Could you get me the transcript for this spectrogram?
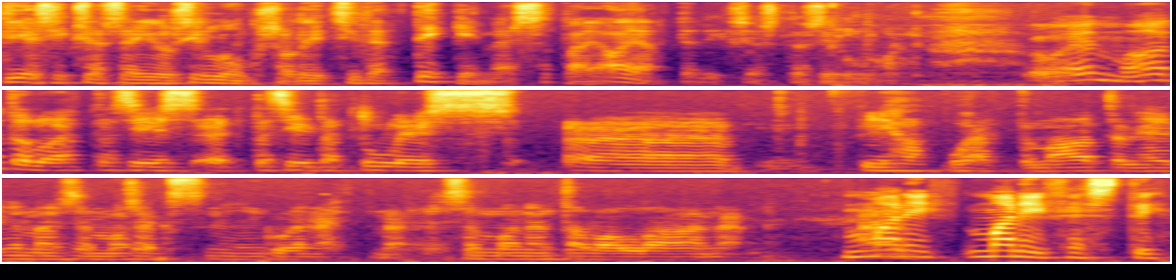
tiesitkö sä jo silloin, kun sä olit sitä tekemässä, tai ajatteliko sitä silloin? No, en mä ajatellut, että, siis, että siitä tulisi öö, vihapuhetta. Mä ajattelin enemmän semmoiseksi, niin kuin, että semmoinen tavallaan Manif- manifesti.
